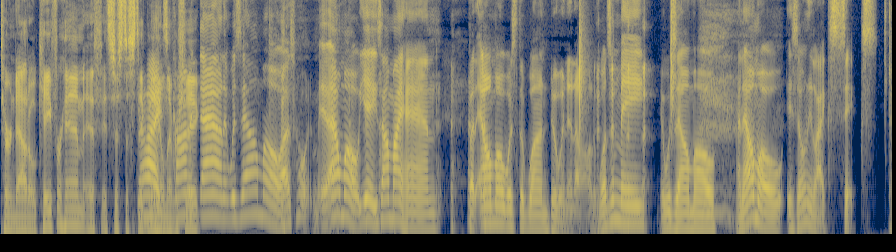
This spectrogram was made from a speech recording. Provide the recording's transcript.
turned out okay for him, if it's just a stigma Guys, he'll never calm it shake. down. It was Elmo. I was holding Elmo. Yeah, he's on my hand, but Elmo was the one doing it all. It wasn't me. It was Elmo, and Elmo is only like six Yeah.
